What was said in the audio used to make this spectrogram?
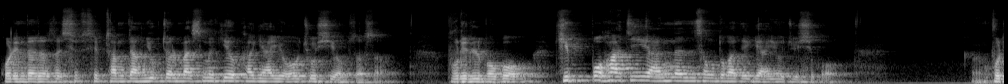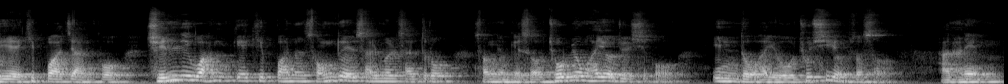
고린도전서 13장 6절 말씀을 기억하게 하여 주시옵소서. 불의를 보고 기뻐하지 않는 성도가 되게 하여 주시고 불의에 기뻐하지 않고 진리와 함께 기뻐하는 성도의 삶을 살도록 성령께서 조명하여 주시고 인도하여 주시옵소서. 하나님,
